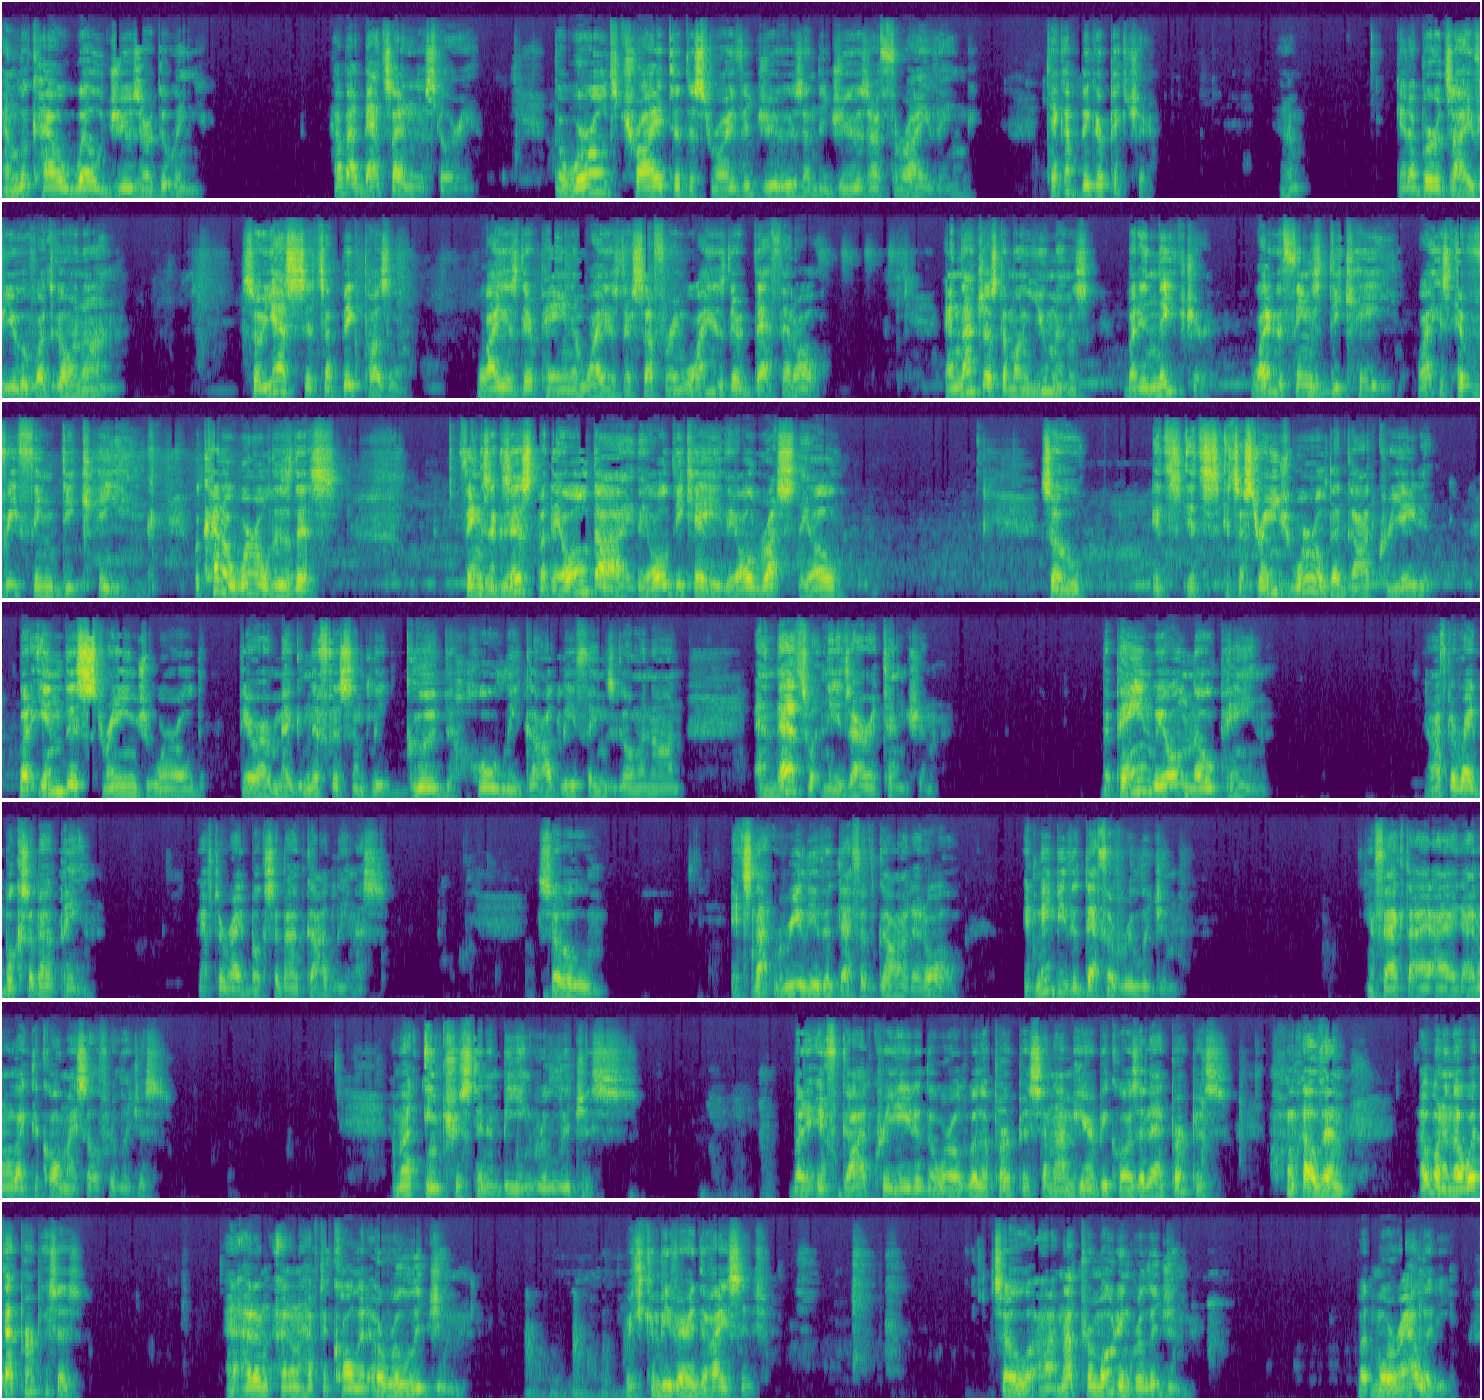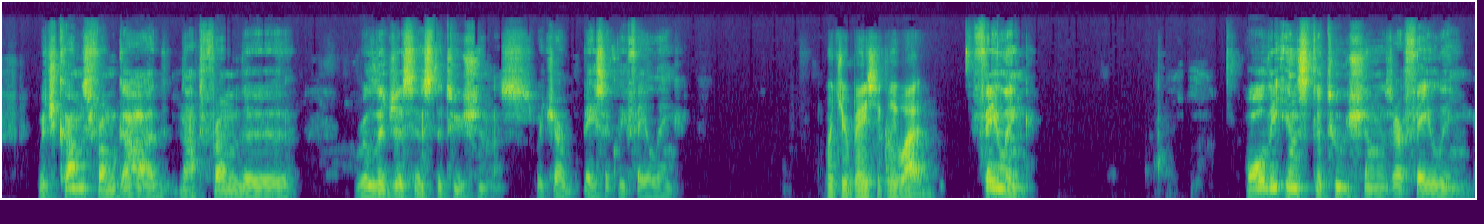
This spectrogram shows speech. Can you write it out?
And look how well Jews are doing. How about that side of the story? The world tried to destroy the Jews, and the Jews are thriving. Take a bigger picture. You know, get a bird's eye view of what's going on. So, yes, it's a big puzzle. Why is there pain and why is there suffering? Why is there death at all? And not just among humans, but in nature. Why do things decay? Why is everything decaying? What kind of world is this? things exist, but they all die, they all decay, they all rust, they all. So it's it's it's a strange world that God created. But in this strange world, there are magnificently good, holy, godly things going on. And that's what needs our attention. The pain, we all know pain. You don't have to write books about pain. You have to write books about godliness. So it's not really the death of God at all. It may be the death of religion. In fact, I, I, I, don't like to call myself religious. I'm not interested in being religious. But if God created the world with a purpose and I'm here because of that purpose, well, then I want to know what that purpose is. And I don't, I don't have to call it a religion which can be very divisive. So uh, I'm not promoting religion, but morality, which comes from God, not from the religious institutions, which are basically failing. Which are basically what? Failing. All the institutions are failing.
